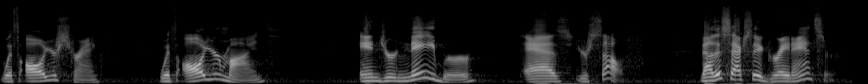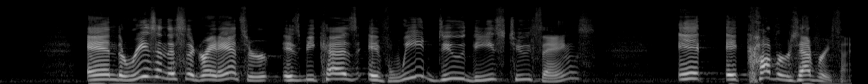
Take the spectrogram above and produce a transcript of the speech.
with all your strength, with all your mind, and your neighbor as yourself. Now, this is actually a great answer. And the reason this is a great answer is because if we do these two things, it, it covers everything.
